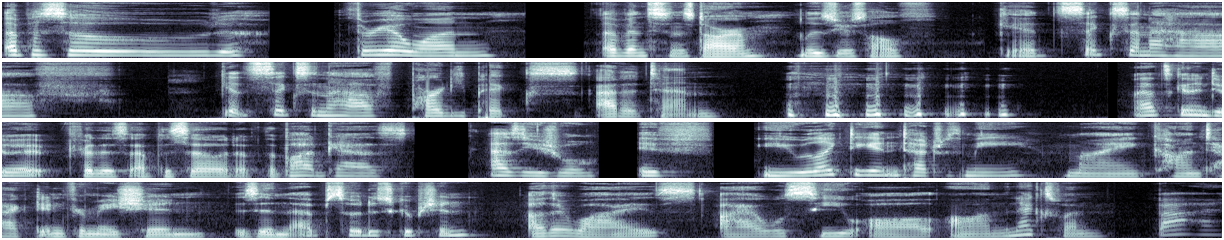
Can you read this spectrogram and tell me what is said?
episode 301 of Instant Star, Lose Yourself, get six and a half, get six and a half party picks out of 10. that's going to do it for this episode of the podcast. As usual, if you would like to get in touch with me, my contact information is in the episode description. Otherwise, I will see you all on the next one. Bye.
